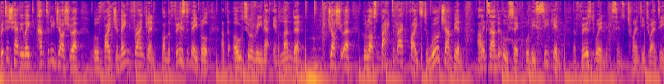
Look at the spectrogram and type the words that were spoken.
British heavyweight Anthony Joshua will fight Jermaine Franklin on the 1st of April at the O2 Arena in London. Joshua, who lost back-to-back fights to world champion Alexander Usyk, will be seeking a first win since 2020.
